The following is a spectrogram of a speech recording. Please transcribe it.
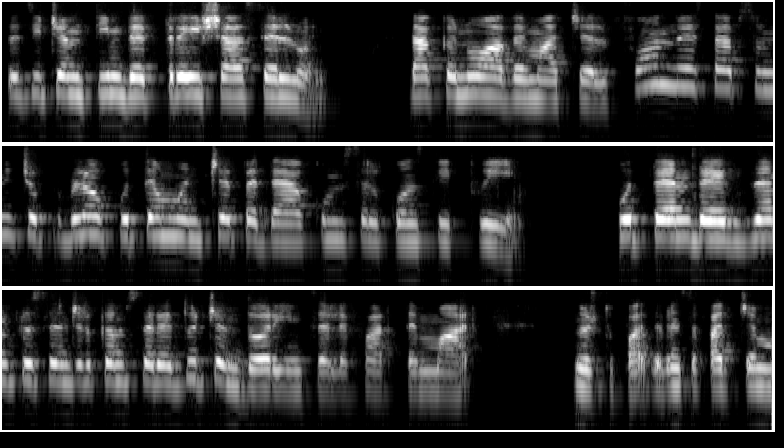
să zicem, timp de 3-6 luni. Dacă nu avem acel fond, nu este absolut nicio problemă, putem începe de acum să-l constituim. Putem, de exemplu, să încercăm să reducem dorințele foarte mari. Nu știu, poate vrem să facem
